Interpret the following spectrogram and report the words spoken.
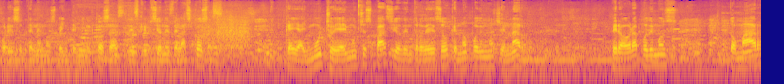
por eso tenemos 20.000 cosas, descripciones de las cosas. Ok, hay mucho y hay mucho espacio dentro de eso que no podemos llenar. Pero ahora podemos tomar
